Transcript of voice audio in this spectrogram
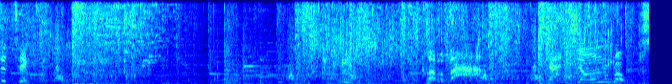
The blah, blah. Got you on the ropes.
